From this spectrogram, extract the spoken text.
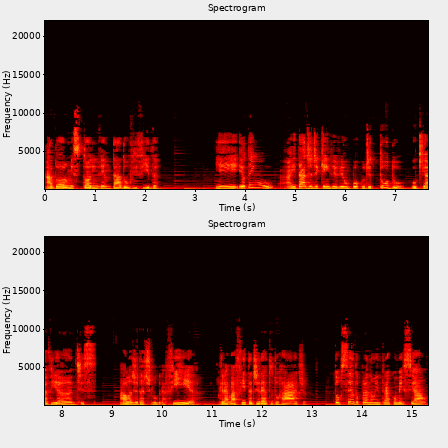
Adoro uma história inventada ou vivida e eu tenho a idade de quem viveu um pouco de tudo o que havia antes: aula de datilografia, gravar fita direto do rádio, torcendo para não entrar comercial,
